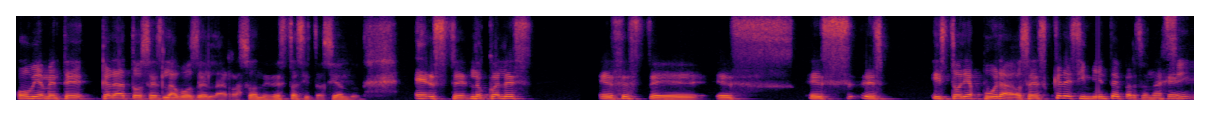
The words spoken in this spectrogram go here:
obviamente Kratos es la voz de la razón en esta situación. dude. Este, lo cual es es este es es es historia pura, o sea, es crecimiento de personaje Sí.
